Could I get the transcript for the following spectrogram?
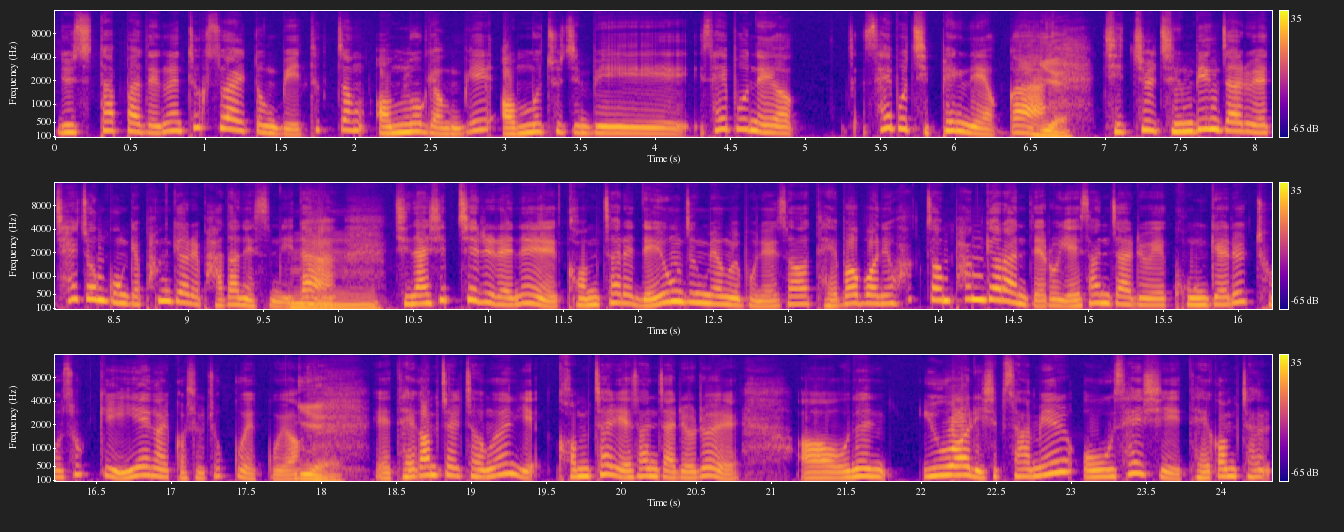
뉴스타파 등은 특수활동비, 특정 업무 경비, 업무 추진비 세부 내역 세부 집행 내역과 예. 지출 증빙 자료의 최종 공개 판결을 받아냈습니다. 음, 지난 17일에는 검찰에 내용 증명을 보내서 대법원이 확정 판결한 대로 예산 자료의 공개를 조속히 이행할 것을 촉구했고요. 예. 예, 대검찰청은 예, 검찰 예산 자료를 어, 오는 6월 23일 오후 3시 대검찰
